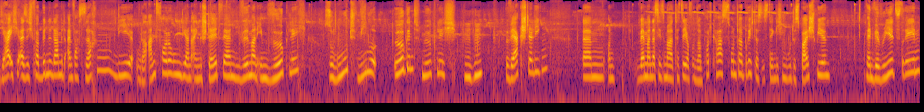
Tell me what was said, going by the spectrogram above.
Ja, ich, also ich verbinde damit einfach Sachen, die oder Anforderungen, die an einen gestellt werden, die will man eben wirklich so gut wie nur irgend möglich bewerkstelligen. Ähm, und wenn man das jetzt mal tatsächlich auf unseren Podcast runterbricht, das ist, denke ich, ein gutes Beispiel. Wenn wir Reels drehen,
